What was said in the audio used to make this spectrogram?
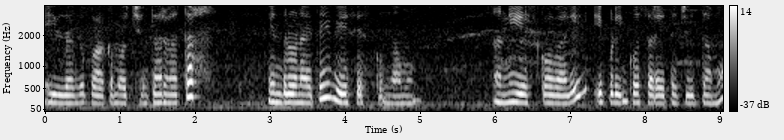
ఈ విధంగా పాకం వచ్చిన తర్వాత ఇందులోనైతే వేసేసుకుందాము. అన్నీ వేసుకోవాలి. ఇప్పుడు ఇంకోసారి అయితే చూద్దాము.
